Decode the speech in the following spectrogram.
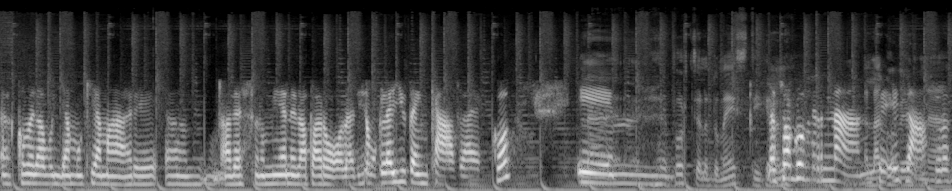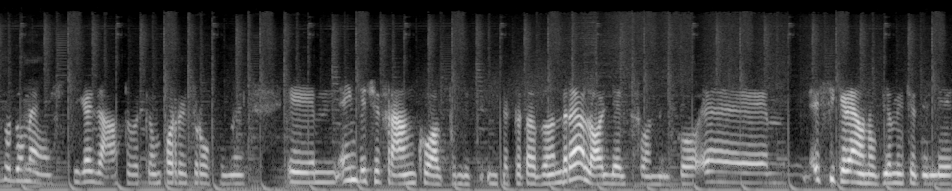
eh, come la vogliamo chiamare, ehm, adesso non mi viene la parola, diciamo che l'aiuta in casa, ecco. E, Eh, forse la domestica. la sua governante, La esatto, la sua governante. domestica, esatto, perché è un po' retrofume. E, e invece Franco, appunto interpretato da Andrea Loglia, è il suo amico. E, e si creano ovviamente delle,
